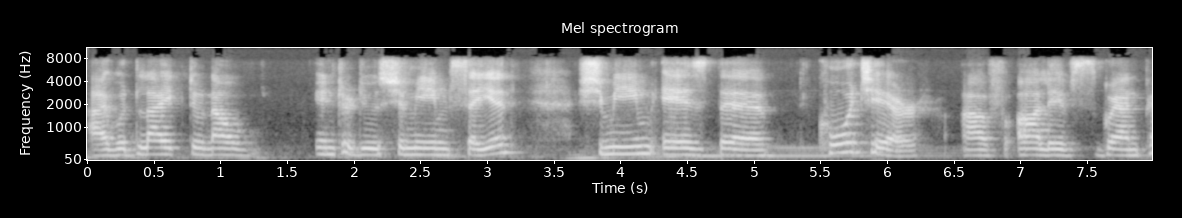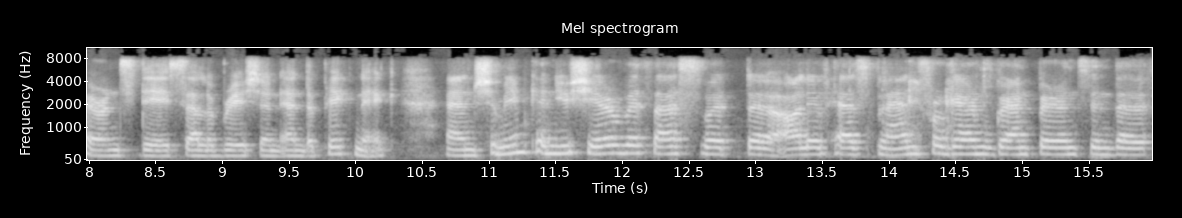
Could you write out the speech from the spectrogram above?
I would like to now introduce Shamim Sayed. Shamim is the co-chair of Olive's Grandparents' Day celebration and the picnic. And Shamim, can you share with us what uh, Olive has planned for grand- grandparents in the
